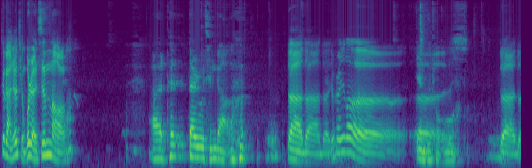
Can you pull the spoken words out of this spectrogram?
就感觉挺不忍心的。啊，太带入情感了。对对对，就是一个电子宠物。对对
